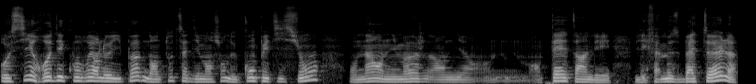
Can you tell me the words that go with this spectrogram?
aussi redécouvrir le hip-hop dans toute sa dimension de compétition. On a en, en, tête hein, les, fameuses battles,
